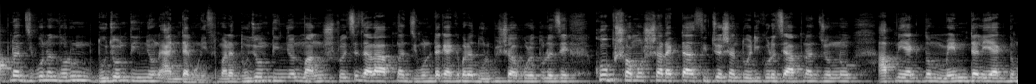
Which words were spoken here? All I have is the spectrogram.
আপনার জীবনে ধরুন দুজন, তিনজন অ্যান্টাগনিস্ট মানে দুজন, তিনজন মানুষ রয়েছে যারা আপনার জীবনটাকে একেবারে দুর্বিষয় করে তুলেছে, খুব সমস্যার একটা সিচুয়েশন তৈরি করেছে আপনার জন্য, আপনি একদম মেন্টালি একদম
